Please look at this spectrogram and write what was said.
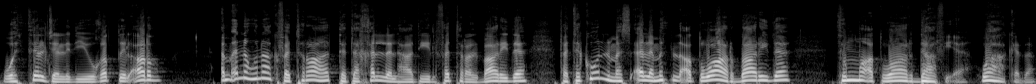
والثلج الذي يغطي الأرض أم أن هناك فترات تتخلل هذه الفترة الباردة فتكون المسألة مثل أطوار باردة ثم أطوار دافئة وهكذا.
